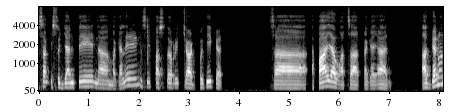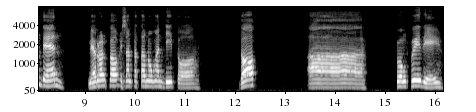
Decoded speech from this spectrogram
isang estudyante na magaling, si Pastor Richard Pudikat sa Apayaw at sa Cagayan. At ganon din, meron pong isang katanungan dito, Doc, ah kung pwede,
